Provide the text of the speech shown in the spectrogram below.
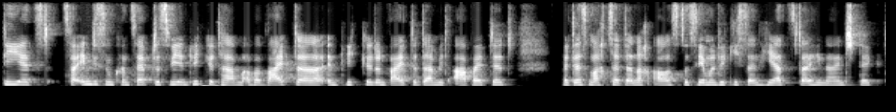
die jetzt zwar in diesem Konzept, das wir entwickelt haben, aber weiterentwickelt und weiter damit arbeitet, weil das macht es halt dann auch aus, dass jemand wirklich sein Herz da hineinsteckt.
